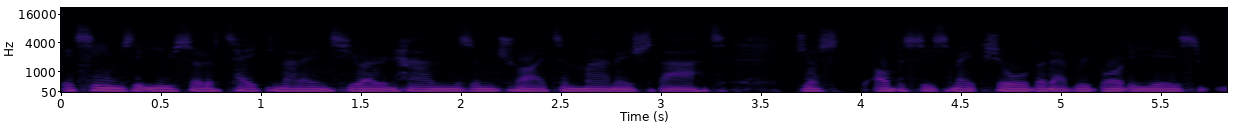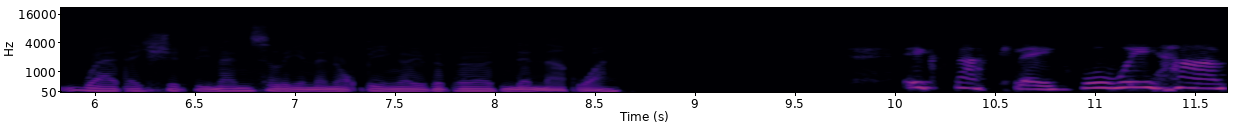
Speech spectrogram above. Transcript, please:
it seems that you've sort of taken that into your own hands and tried to manage that, just obviously to make sure that everybody is where they should be mentally and they're not being overburdened in that way. Exactly. Well, we have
